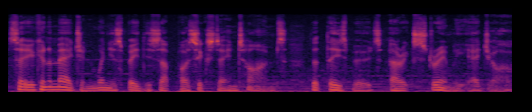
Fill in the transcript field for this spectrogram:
So you can imagine when you speed this up by 16 times that these birds are extremely agile.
